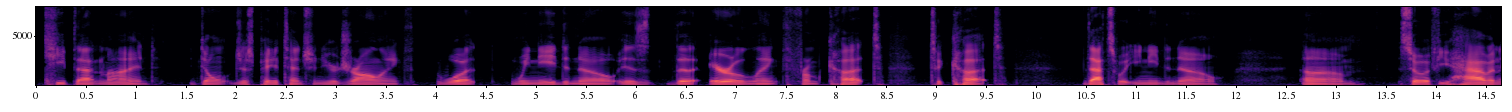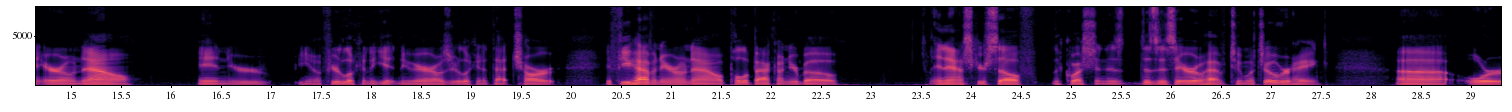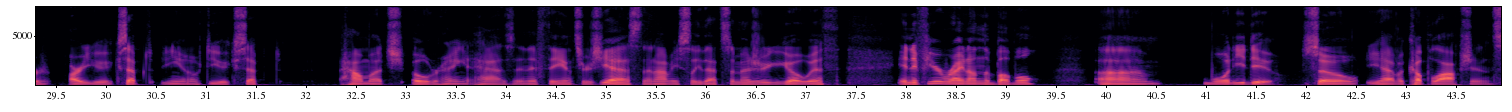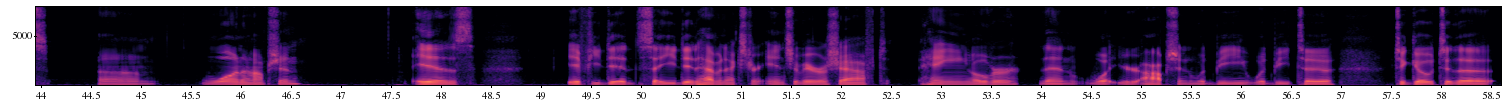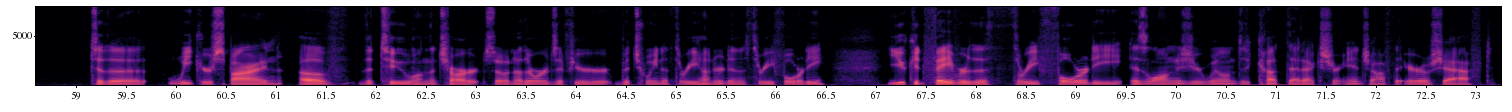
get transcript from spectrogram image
keep that in mind. Don't just pay attention to your draw length what we need to know is the arrow length from cut to cut. That's what you need to know. Um, so if you have an arrow now, and you're, you know, if you're looking to get new arrows, you're looking at that chart. If you have an arrow now, pull it back on your bow, and ask yourself the question: Is does this arrow have too much overhang, uh, or are you accept? You know, do you accept how much overhang it has. And if the answer is yes, then obviously that's the measure you go with. And if you're right on the bubble, um, what do you do? So you have a couple options. Um, one option is if you did say you did have an extra inch of arrow shaft hanging over, then what your option would be would be to to go to the to the weaker spine of the two on the chart. So, in other words, if you're between a 300 and a 340, you could favor the 340 as long as you're willing to cut that extra inch off the arrow shaft.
